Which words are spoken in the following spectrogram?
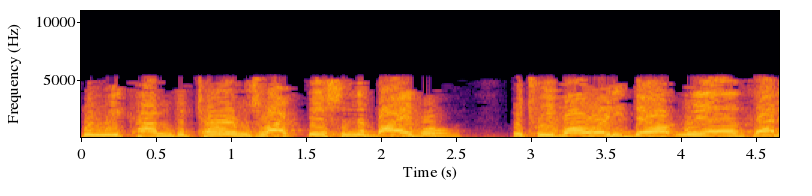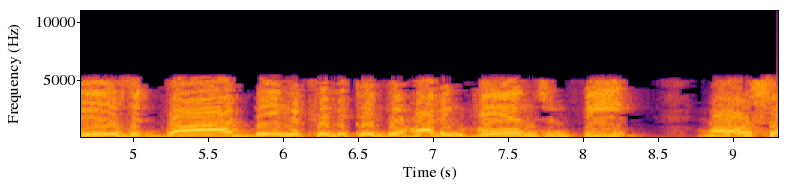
when we come to terms like this in the Bible, which we've already dealt with, that is that God being attributed to having hands and feet, and also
